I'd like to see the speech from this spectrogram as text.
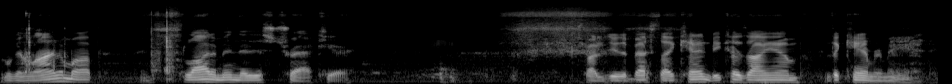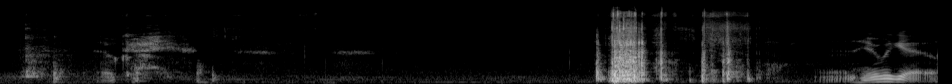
We're going to line them up and slide them into this track here. Try to do the best I can because I am the cameraman. Okay. Here we go.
